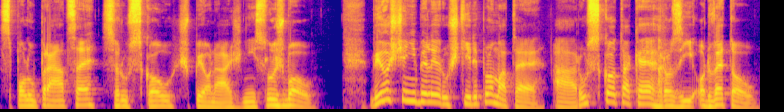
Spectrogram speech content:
spolupráce s ruskou špionážní službou. Vyhoštěni byli ruští diplomaté a Rusko také hrozí odvetou.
